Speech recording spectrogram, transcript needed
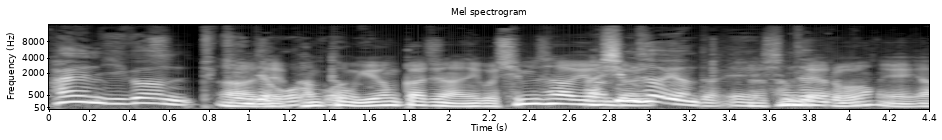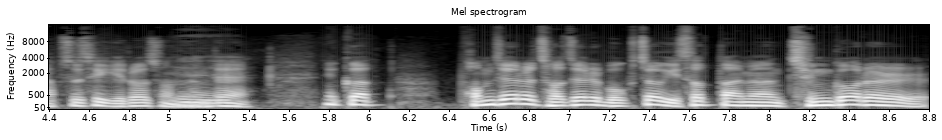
과연 이건 특히 아, 이제 네. 방통위원까지는 아니고 심사위원들, 아, 심사위원들 예, 상대로 예, 압수수색이 이루어졌는데 예. 그러니까 범죄를 저지를 목적이 있었다면 증거를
